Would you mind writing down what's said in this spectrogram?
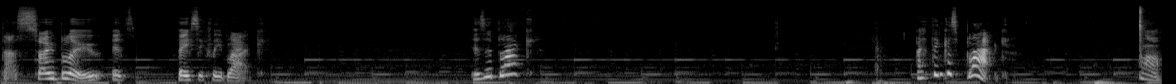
That's so blue, it's basically black. Is it black? I think it's black. Oh,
